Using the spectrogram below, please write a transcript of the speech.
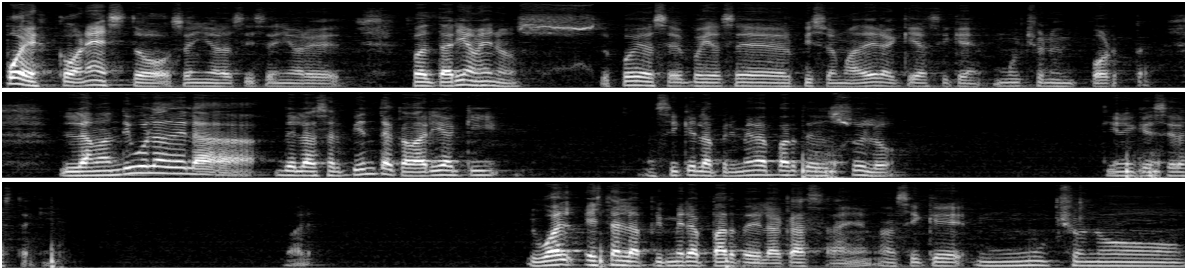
Pues con esto, señoras y señores. Faltaría menos. Después voy a hacer, voy a hacer piso de madera aquí, así que mucho no importa. La mandíbula de la, de la serpiente acabaría aquí. Así que la primera parte del suelo tiene que ser hasta aquí. Vale. Igual esta es la primera parte de la casa, ¿eh? así que mucho no,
